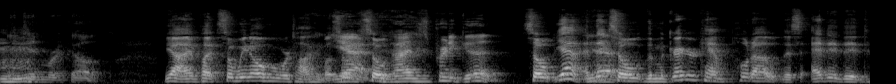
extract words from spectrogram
Mm-hmm. it didn't work out. Yeah, but so we know who we're talking about. So, yeah, so because he's pretty good. So yeah, and Yeah. then so the McGregor camp put out this edited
